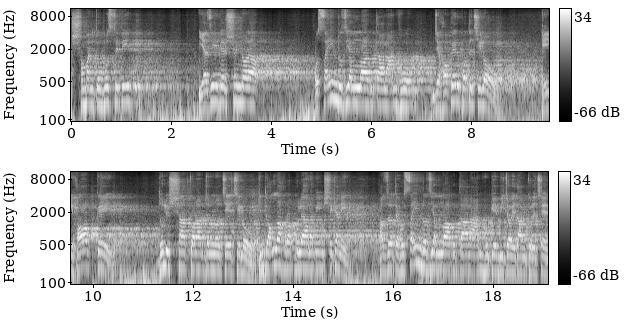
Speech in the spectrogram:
সম্মানিত উপস্থিতি, ইয়াজিদের সৈন্যরা হোসাইন রজিয়াল্লাহ তাল আনহু যে হকের পথে ছিল, এই হককে দুলিশ্বাদ করার জন্য চেয়েছিল। কিন্তু আল্লাহ রব্বুল আলমিন সেখানে হজরতে হোসাইন রজিয়াল্লাহ তাল আনহুকে বিজয় দান করেছেন।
